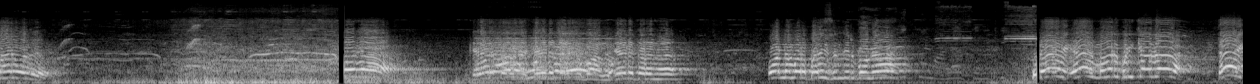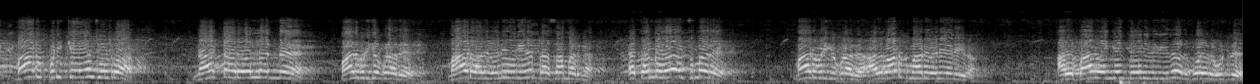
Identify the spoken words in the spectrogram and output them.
மாடு வருது போன் நம்பர் பதிவு செஞ்சுட்டு போங்க. ஏய் ஏய் மாடு பிடிக்காத. மாடு பிடிக்காதன்னு சொல்றான் நாட்டார் வரலன்னு மாடு பிடிக்க கூடாது மாடு அது வெளியேறியும் பேசாம இருங்க. தம்பி ஏய் சும்மா இரு. மாடு பிடிக்க கூடாது. அது வாட்டுக்கு மாடு வெளியேறிடும் அது மாடு எங்கேயும் தேடி தெரியுது அது போயிடும் விட்டுரு.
